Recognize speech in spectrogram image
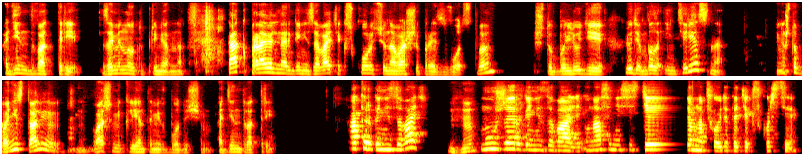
Один, два, три. за минуту примерно. Как правильно организовать экскурсию на ваше производство, чтобы люди, людям было интересно, чтобы они стали вашими клиентами в будущем? Один, два, три. Как организовать? Угу. Мы уже организовали. У нас они системно входят, эти экскурсии.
